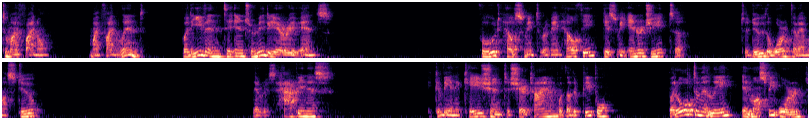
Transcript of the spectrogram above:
to my final, my final end, but even to intermediary ends. Food helps me to remain healthy, gives me energy to, to do the work that I must do. There is happiness. It can be an occasion to share time with other people, but ultimately it must be ordered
